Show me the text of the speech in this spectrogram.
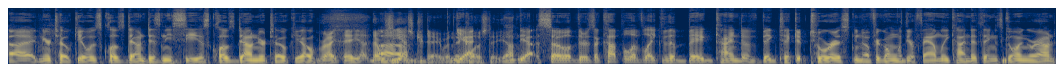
uh, near Tokyo is closed down. DisneySea is closed down near Tokyo. right. They, that was yesterday when they um, yeah, closed it. Yeah. Yeah. So there's a couple of like the big kind of big ticket tourist, you know, if you're going with your family kind of things going around.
